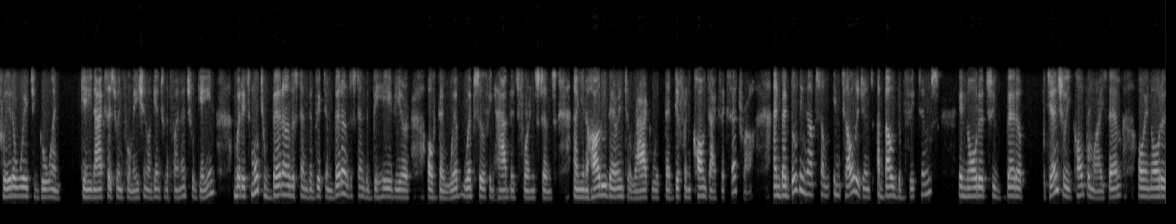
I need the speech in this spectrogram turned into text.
straight away to go and gain access to information or again to the financial gain, but it's more to better understand the victim, better understand the behavior of their web web surfing habits, for instance, and you know how do they interact with their different contacts, etc. And by building up some intelligence about the victims in order to better potentially compromise them or in order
